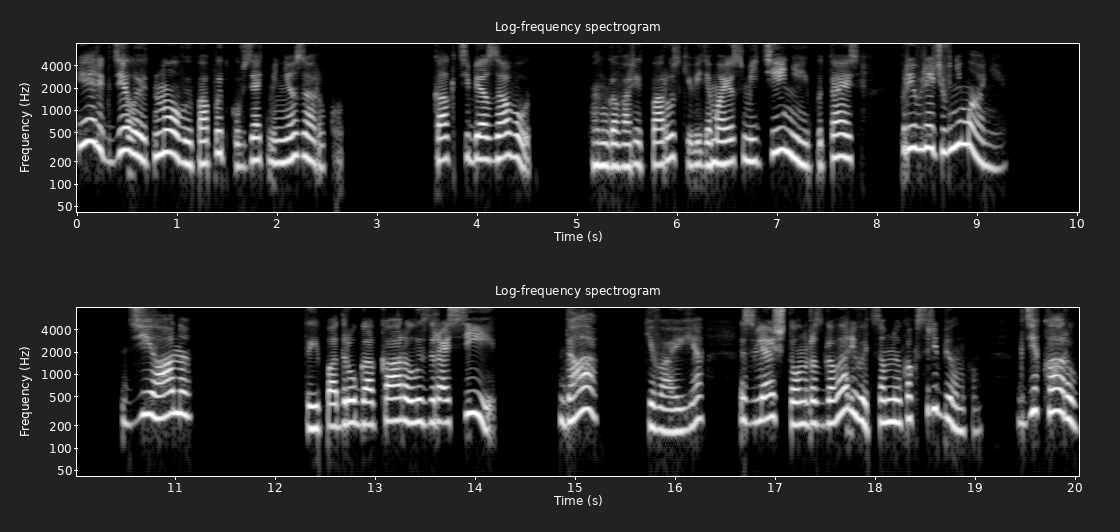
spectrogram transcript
Эрик делает новую попытку взять меня за руку. «Как тебя зовут?» Он говорит по-русски, видя мое смятение и пытаясь привлечь внимание. «Диана». «Ты подруга Карл из России?» «Да», — киваю я, злясь, что он разговаривает со мной как с ребенком. «Где Карл?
